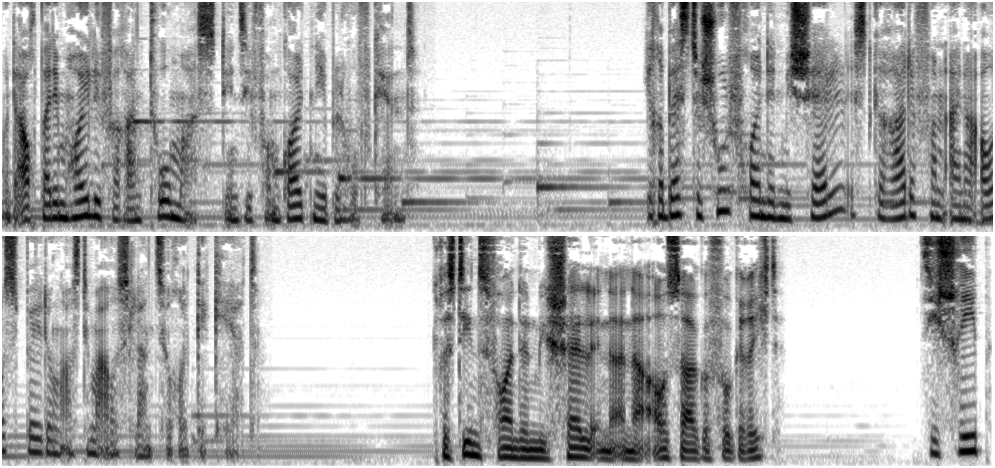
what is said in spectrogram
und auch bei dem Heulieferant Thomas, den sie vom Goldnebelhof kennt. Ihre beste Schulfreundin Michelle ist gerade von einer Ausbildung aus dem Ausland zurückgekehrt. Christins Freundin Michelle in einer Aussage vor Gericht. Sie schrieb,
